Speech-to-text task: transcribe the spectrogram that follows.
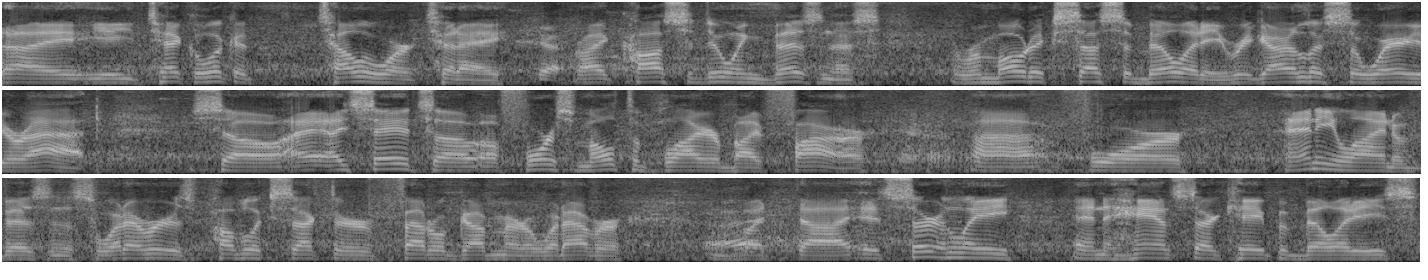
Uh, you take a look at telework today, yeah. right? Cost of doing business, remote accessibility, regardless of where you're at. So I, I say it's a, a, force multiplier by far uh, for any line of business, whatever is public sector, federal government, or whatever. Right. But uh, it's certainly enhanced our capabilities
